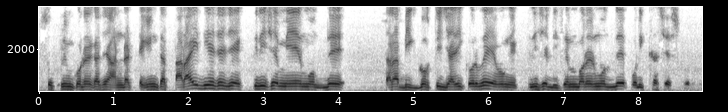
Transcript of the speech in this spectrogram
সুপ্রিম কোর্টের কাছে আন্ডারটেকিংটা তারাই দিয়েছে যে একত্রিশে মের মধ্যে তারা বিজ্ঞপ্তি জারি করবে এবং একত্রিশে ডিসেম্বরের মধ্যে পরীক্ষা শেষ করবে।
